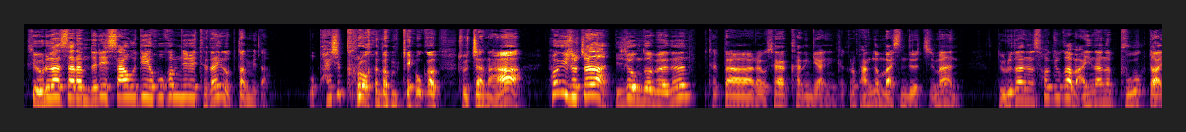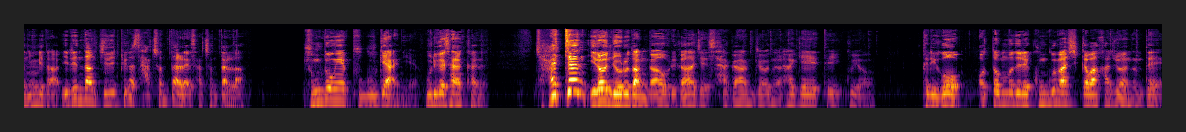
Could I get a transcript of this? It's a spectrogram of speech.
그래서 요르단 사람들이 사우디의 호감률이 대단히 높답니다. 뭐 80%가 넘게 호감 줬잖아. 형이 줬잖아. 이 정도면은 됐다라고 생각하는 게 아닌가. 그리고 방금 말씀드렸지만 요르단은 석유가 많이 나는 부국도 아닙니다. 1인당 GDP가 4천 달러에 4천 달러. 중동의 부국이 아니에요. 우리가 생각하는. 자, 하여튼 이런 요르단과 우리가 이제 4강전을 하게 돼 있고요. 그리고 어떤 분들이 궁금하실까봐 가져왔는데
